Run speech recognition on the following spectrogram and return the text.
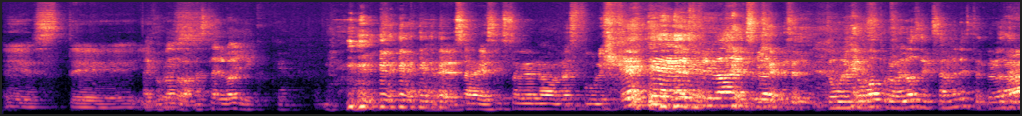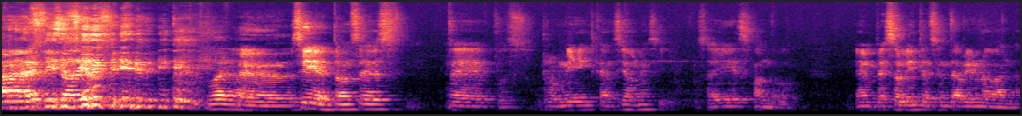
Este, y Ahí fue pues, cuando bajaste el Logic. Esa, esa historia no, no es pública. es privado, es privado. Como el cómo aprobé los exámenes, ¿te acuerdas Ah, episodio? Bueno. Eh, sí, entonces, eh, pues reuní canciones y pues ahí es cuando empezó la intención de abrir una banda.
